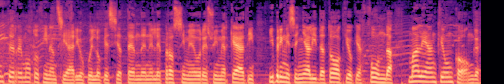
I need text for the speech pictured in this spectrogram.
Un terremoto finanziario quello che si attende nelle prossime ore sui mercati. I primi segnali da Tokyo che affonda, male anche Hong Kong.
